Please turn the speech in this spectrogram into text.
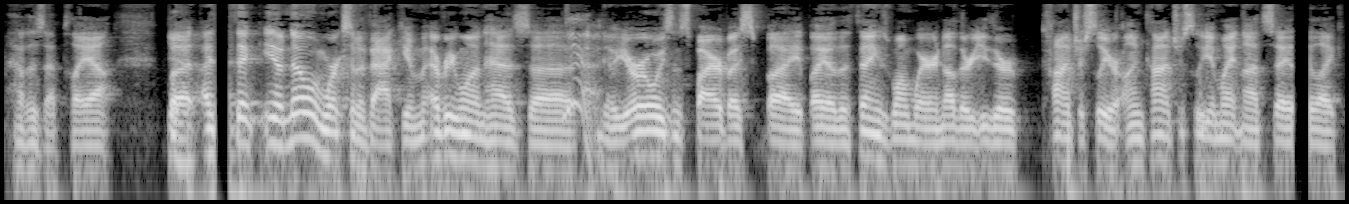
how does that play out. But I think you know no one works in a vacuum. Everyone has uh, Yeah. you know you're always inspired by by by other things one way or another, either consciously or unconsciously. You might not say like,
